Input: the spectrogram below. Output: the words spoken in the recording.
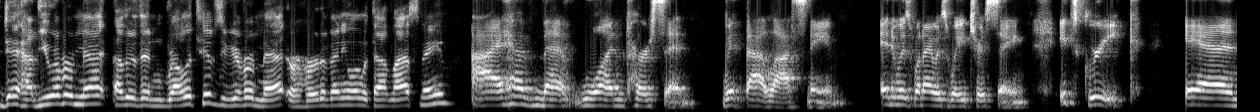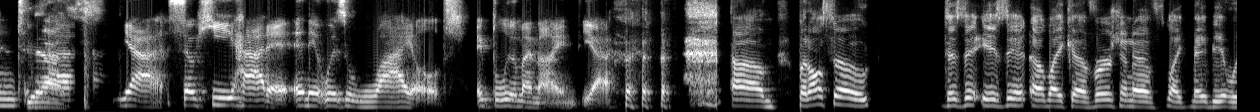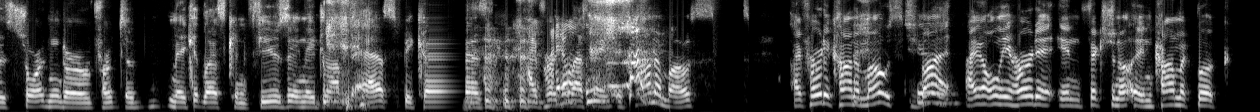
have you ever met other than relatives? Have you ever met or heard of anyone with that last name? I have met one person with that last name, and it was when I was waitressing. It's Greek. And uh, yeah, so he had it, and it was wild. It blew my mind. Yeah. um, but also does it is it uh like a version of like maybe it was shortened or for to make it less confusing they dropped the s because i've heard the last name economos i've heard economos True. but i only heard it in fictional in comic book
